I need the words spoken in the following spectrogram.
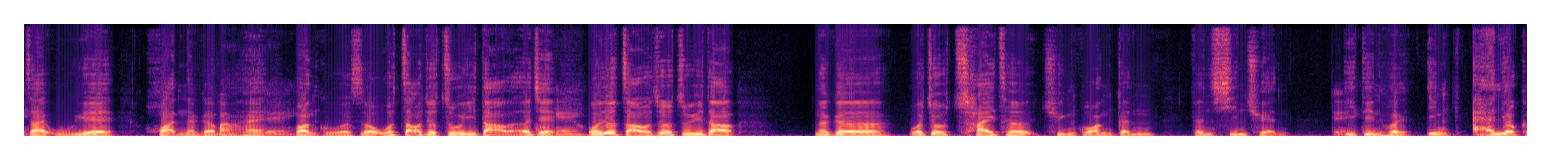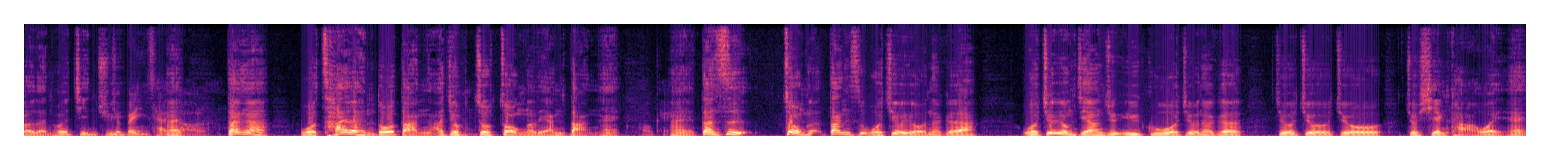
在五月换那个嘛，哎换股的时候，我早就注意到了，而且我就早就注意到那个，我就猜测群光跟跟新权。一定会，应很有可能会进去，就被你猜到了。当然，我猜了很多档啊，就就中了两档，哎，OK，哎，但是中了，当时我就有那个啊，我就用这样去预估，我就那个就就就就先卡位，嘿。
